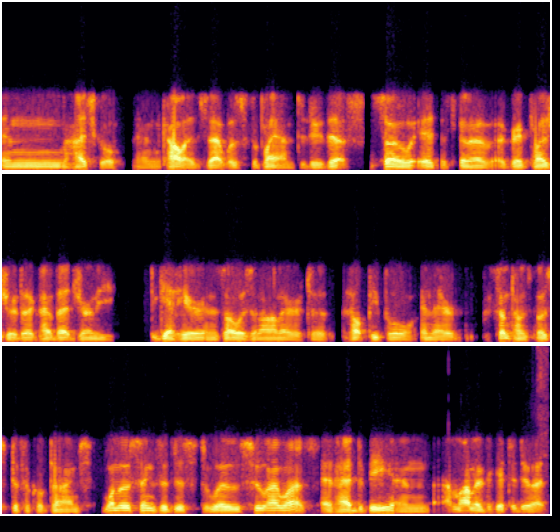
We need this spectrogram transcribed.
in high school and college, that was the plan to do this. So it, has been a, a great pleasure to have that journey to get here, and it's always an honor to help people in their sometimes most difficult times. One of those things that just was who I was. It had to be, and I'm honored to get to do it.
